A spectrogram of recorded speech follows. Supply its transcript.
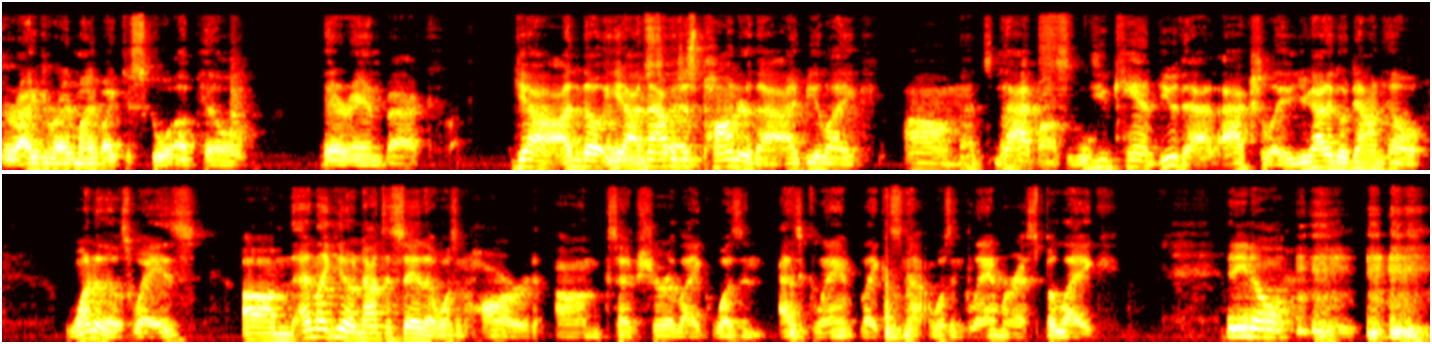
or I had to ride my bike to school uphill there and back. Yeah, and. And Yeah, you and I would just ponder that. I'd be like, um, That's that's possible. You can't do that. Actually, you got to go downhill one of those ways. Um, and like you know, not to say that wasn't hard. Um, because I'm sure it, like wasn't as glam like it's not wasn't glamorous, but like And you know,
